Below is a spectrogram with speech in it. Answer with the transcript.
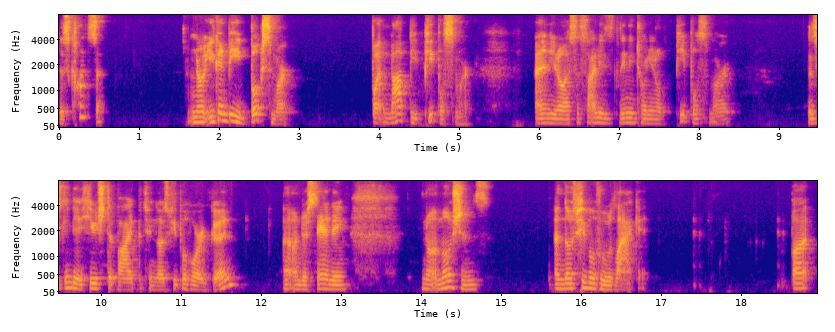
this concept. You know, you can be book smart, but not be people smart. And, you know, as society is leaning toward, you know, people smart, there's going to be a huge divide between those people who are good at understanding, you know, emotions and those people who lack it. But,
